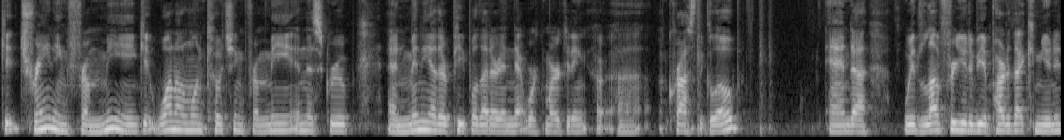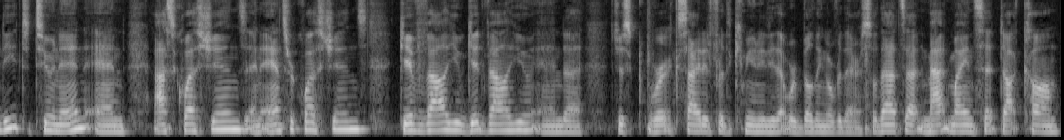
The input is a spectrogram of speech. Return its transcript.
get training from me, get one-on-one coaching from me in this group, and many other people that are in network marketing uh, uh across the globe. And uh, We'd love for you to be a part of that community, to tune in and ask questions and answer questions, give value, get value, and uh, just we're excited for the community that we're building over there. So that's at mattmindset.com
